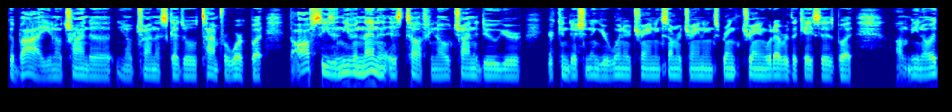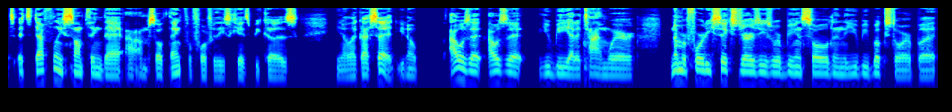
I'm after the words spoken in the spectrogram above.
goodbye, you know, trying to, you know, trying to schedule time for work. But the off season, even then is tough, you know, trying to do your, your conditioning, your winter training, summer training, spring training, whatever the case is. But, um, you know, it's, it's definitely something that I'm so thankful for, for these kids because, you know, like I said, you know, I was at I was at UB at a time where number 46 jerseys were being sold in the UB bookstore, but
